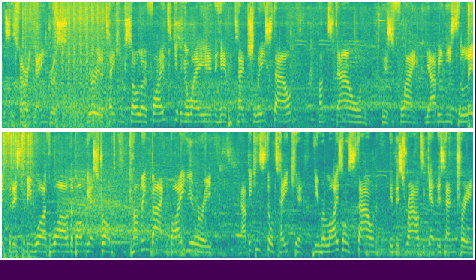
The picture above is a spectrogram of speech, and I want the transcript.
This is very dangerous. Fury are taking solo fights, giving away in here potentially. Stavn hunts down this flank. jabbi needs to live for this to be worthwhile. The bomb gets dropped. Coming back by yuurih. jabbi can still take it. He relies on Stavn in this round to get this entry.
